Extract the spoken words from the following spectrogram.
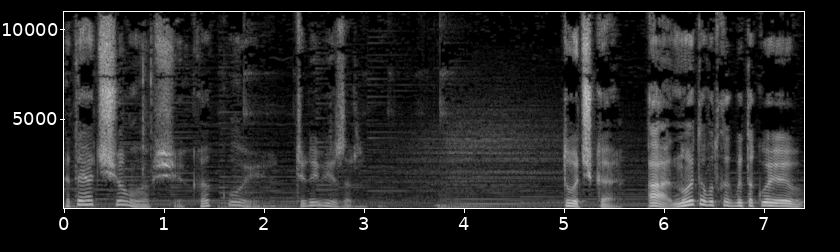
Это о чем вообще? Какой телевизор? Точка. А, ну это вот как бы такой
